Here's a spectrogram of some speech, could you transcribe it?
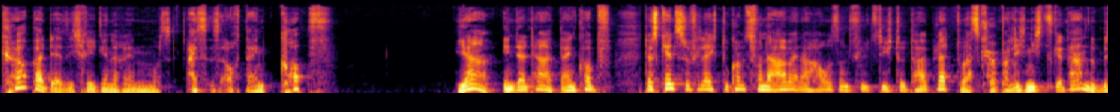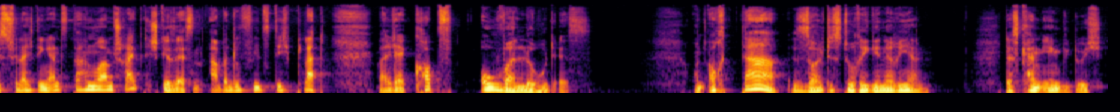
Körper, der sich regenerieren muss, es ist auch dein Kopf. Ja, in der Tat, dein Kopf. Das kennst du vielleicht, du kommst von der Arbeit nach Hause und fühlst dich total platt. Du hast körperlich nichts getan, du bist vielleicht den ganzen Tag nur am Schreibtisch gesessen, aber du fühlst dich platt, weil der Kopf Overload ist. Und auch da solltest du regenerieren. Das kann irgendwie durch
